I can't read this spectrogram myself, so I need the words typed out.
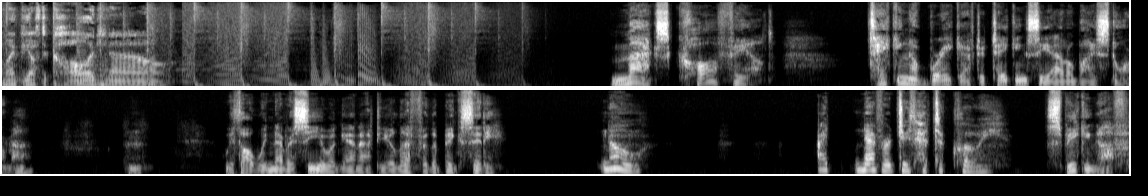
She might be off to college now. Max Caulfield. Taking a break after taking Seattle by storm, huh? Hmm. We thought we'd never see you again after you left for the big city. No. I'd never do that to Chloe. Speaking of,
